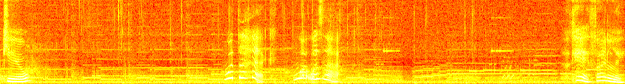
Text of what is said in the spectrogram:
Thank you. What the heck? What was that? Okay, finally.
